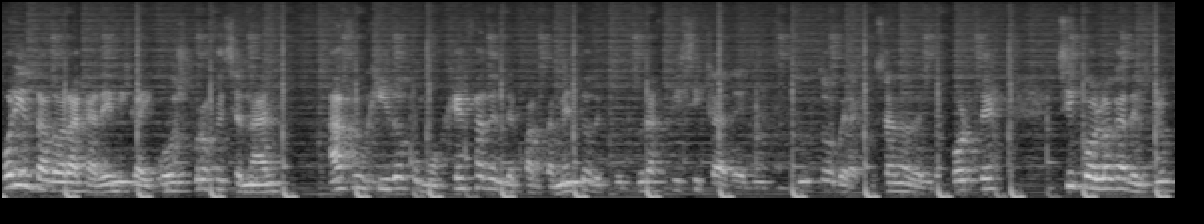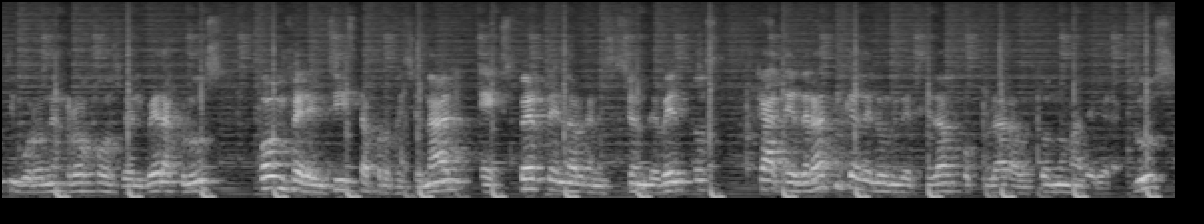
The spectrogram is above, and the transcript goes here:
orientadora académica y coach profesional. Ha fungido como jefa del Departamento de Cultura Física del Instituto Veracruzano del Deporte, psicóloga del Club Tiburones Rojos del Veracruz, conferencista profesional, experta en la organización de eventos, catedrática de la Universidad Popular Autónoma de Veracruz,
